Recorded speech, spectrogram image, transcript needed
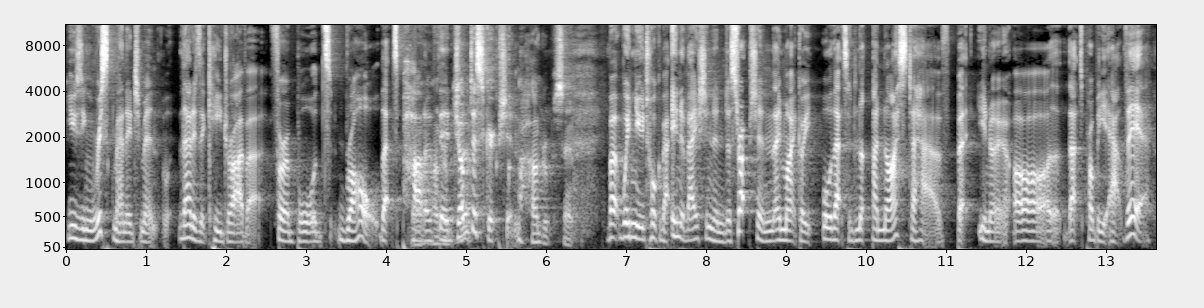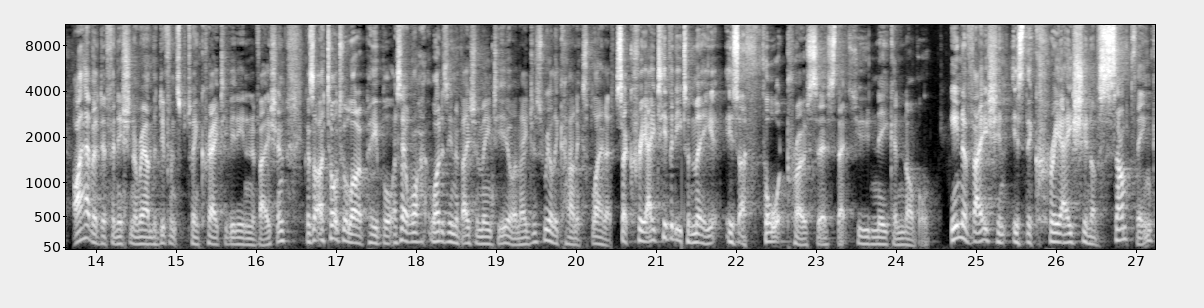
using risk management, that is a key driver for a board's role. That's part 100%. of their job description. 100%. But when you talk about innovation and disruption, they might go, "Oh, that's a, nice to have," but you know, oh, that's probably out there. I have a definition around the difference between creativity and innovation because I talk to a lot of people. I say, "Well, what does innovation mean to you?" And they just really can't explain it. So, creativity to me is a thought process that's unique and novel. Innovation is the creation of something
